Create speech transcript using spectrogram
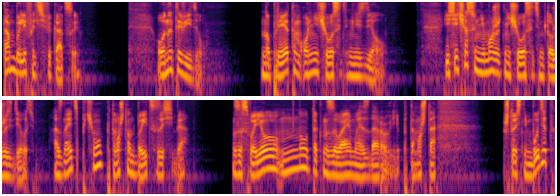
там были фальсификации. Он это видел, но при этом он ничего с этим не сделал. И сейчас он не может ничего с этим тоже сделать. А знаете почему? Потому что он боится за себя. За свое, ну, так называемое здоровье. Потому что что с ним будет,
